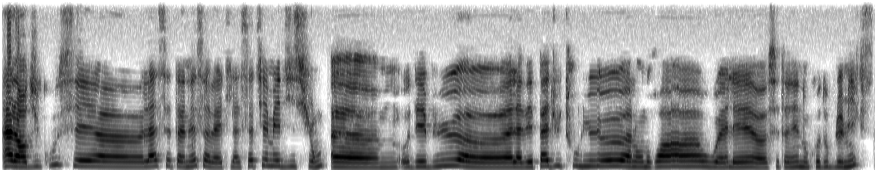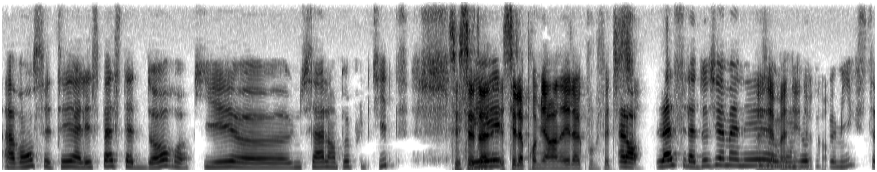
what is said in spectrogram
Alors du coup c'est euh, là cette année ça va être la septième édition. Euh, au début euh, elle avait pas du tout lieu à l'endroit où elle est euh, cette année donc au double mix. Avant c'était à l'espace Tête d'Or qui est euh, une salle un peu plus petite. C'est Et- la première année là que vous le faites ici Alors là, c'est la deuxième année Deuxième où on année, double mixte.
